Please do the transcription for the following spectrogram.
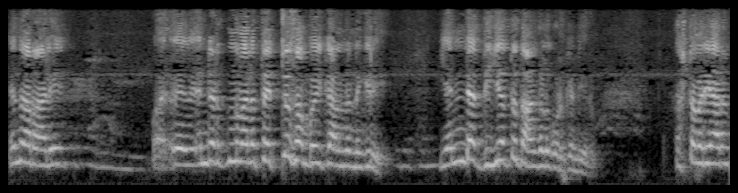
എന്ന് പറഞ്ഞാല് എൻ്റെ അടുത്ത് നിന്ന് വല്ല തെറ്റ് സംഭവിക്കുകയാണെന്നുണ്ടെങ്കിൽ എൻ്റെ ദിയത്ത് താങ്കൾ കൊടുക്കേണ്ടി വരും നഷ്ടപരിഹാരം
